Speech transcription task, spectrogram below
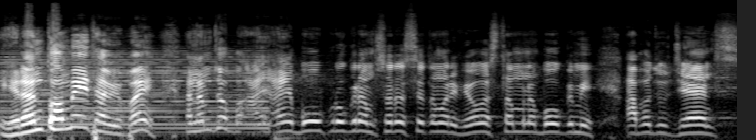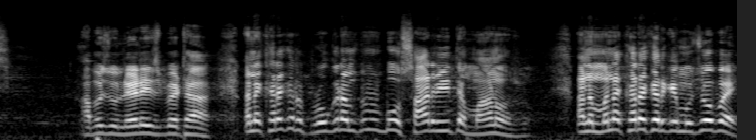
હેરાન તો અમે થાવી ભાઈ. અને આમ જો અહીંયા બહુ પ્રોગ્રામ સરસ છે. તમારી વ્યવસ્થા મને બહુ ગમી. આ બાજુ જેન્ટ્સ આ બાજુ લેડીઝ બેઠા. અને ખરેખર પ્રોગ્રામ તમે બહુ સારી રીતે માણો છો. અને મને ખરેખર ગમ્યું જો ભાઈ,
